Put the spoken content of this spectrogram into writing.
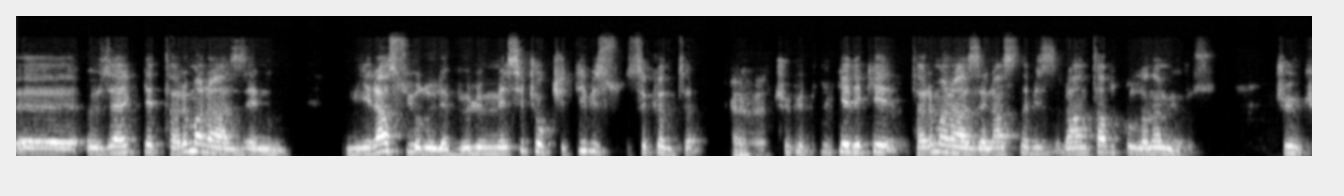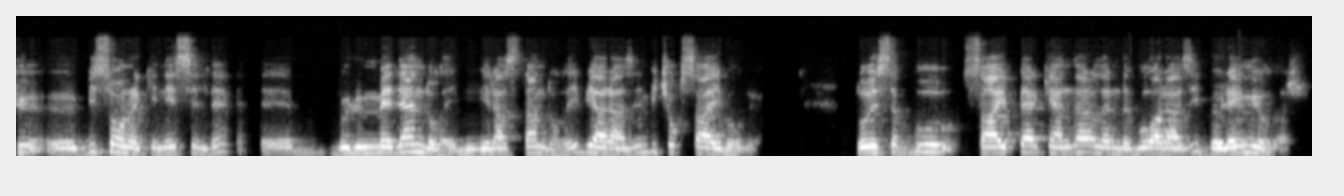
Ee, özellikle tarım arazilerinin miras yoluyla bölünmesi çok ciddi bir sıkıntı. Evet. Çünkü Türkiye'deki tarım arazilerini aslında biz rantabl kullanamıyoruz. Çünkü e, bir sonraki nesilde e, bölünmeden dolayı, mirastan dolayı bir arazinin birçok sahibi oluyor. Dolayısıyla bu sahipler kendi aralarında bu araziyi bölemiyorlar.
